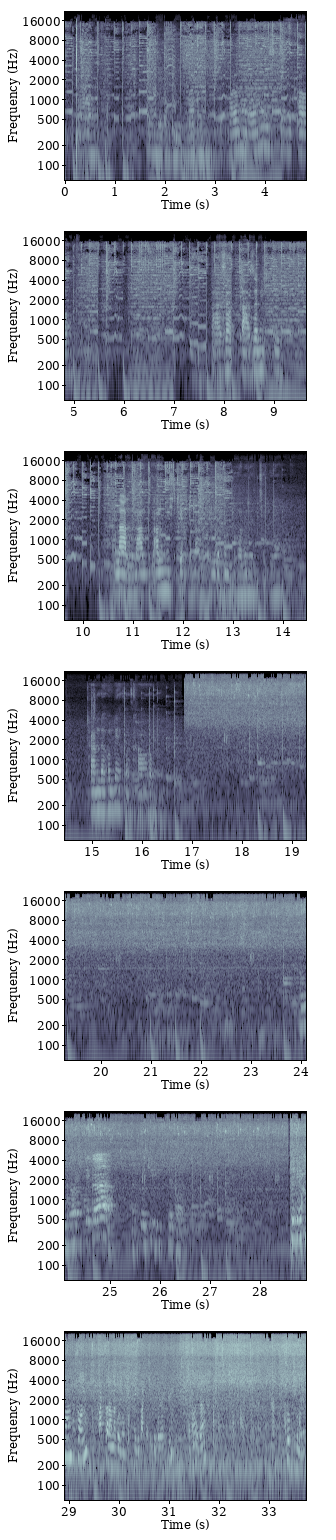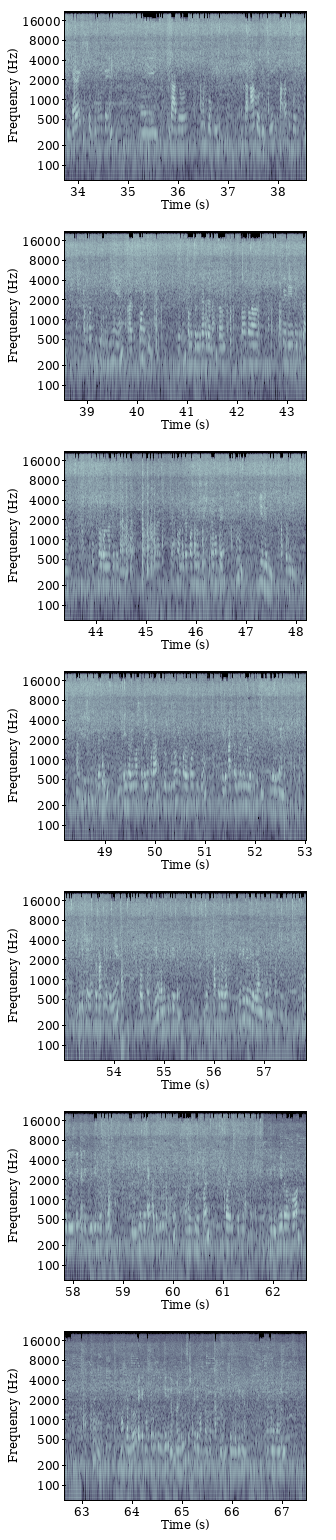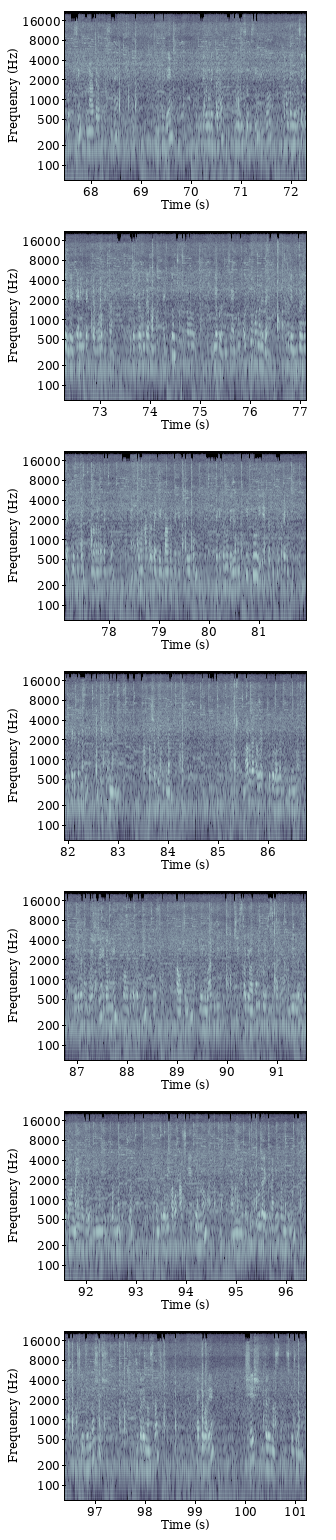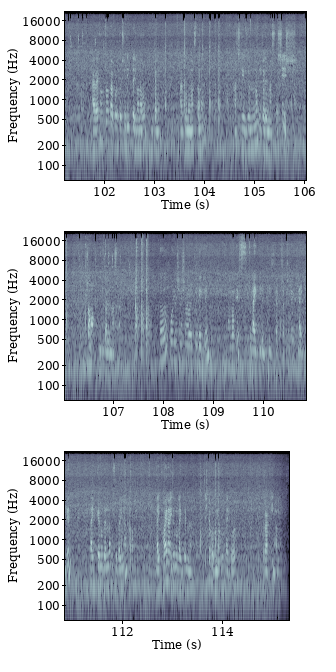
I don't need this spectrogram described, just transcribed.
গরমে গরমে মিষ্টি আলু খাওয়া। তাজা তাজা মিষ্টি। লাল লাল লাল মিষ্টি আলু লাল এরকম বেরোচ্ছে ধোয়া ঠান্ডা হলে এখন খাওয়া হবে। এখন পাস্তা রান্না করব। এই যে পাস্তা সিদ্ধ করে রাখছি। এখন এটা ভ্যারাইটি মধ্যে এই গাজর ফুলকপি একটা আলু দিচ্ছি পাতা তো দিচ্ছি সব কিছুগুলো নিয়ে আর টমেটো দিচ্ছি। দেখুন টমেটো দেখা যায় না, কারণ টমেটো ওকে নিয়ে খেতে চায় না রান্না খেতে চায় এখন এটা কষানো শেষ, এটার মধ্যে দিয়ে দেবেন পাস্তা দিয়ে আর বিদেশে কিন্তু দেখেন এইভাবে মশলা দিয়ে করা সবজিগুলো পরে পর দিব এই যে পাস্তাগুলো আমরা দিতেছি, এভাবে দেয় না। বিদেশে একটা বাটির মধ্যে নিয়ে টস দিয়ে আমি খেয়ে ফেলেন পাস্তাটা আবার সেকেন্ড টাইম রান্না করলাম এখন এই প্যাকেট দিয়ে দিল যেহেতু এক হাতে দিয়ে পাঠাতে এখন একটু ওয়েট করেন পরে এই যে দিয়ে দেওয়ার পর মশলাগুলো প্যাকেট মশলাগুলো দিয়ে দিলাম মানে রুটির সাথে যে মশলাগুলো থাকে, সেগুলো দিয়ে দিলাম। এখন এটা আমি করতেছি নাড়াচাড়া করতেছি হ্যাঁ? এটার মধ্যে একটা নুডলস দিচ্ছি একদম, এখন নুডলসের যে ফ্যামিলি প্যাকটা বড় প্যাকটা প্যাকটা কিন্তু এখন একদম ছোটো ছোটো ইয়ে করে দিচ্ছে একদম অল্প পরিমাণে দেয়। ছোটো যে ভিতরে যে প্যাকগুলো থাকে, আলাদা আলাদা প্যাকগুলো একদম আটটা প্যাকেট বারোটা প্যাকেট এরকম প্যাকেটের মধ্যে দিলাম। একটু এই যে একটা ছোট্ট প্যাকেট এই প্যাকেটটা দিচ্ছি একটু নিয়ে আপনার সাথে দিলাম। ভালো দেখা যায় খেতে ভালো লাগবে জন্য। যে দেখুন এটা আমি টমেটো কেটে খাওয়ার সময়। যদি চিজ থাকে আমার পনির থাকে আপনি দিয়ে দেবেন যেটা আমার নাই হবে আমি আমি খাব। আজকের জন্য মানে এটা যেহেতু রোজার একদিন আগে রান্না করলাম। আজকের জন্য শেষ। বিকালের নাস্তা। একেবারে শেষ বিকালের নাস্তা আজকের জন্য। আর এখন তো তারপর তো ইত্যাদি বানাবো বিকালে। আর কোনো নাস্তা নেই। আজকের জন্য বিকালের নাস্তা শেষ। সমাপ্তি বিকালের নাস্তা। তো পরিবেশের সময় একটু দেখবেন। হাফেজ। লাইক দিবেন প্লিজ দেখার সাথে সাথে। লাইক দিবেন। লাইক কেন দেন না বুঝতে পারি না। লাইক হয় না, এই জন্য লাইক দেন না। চেষ্টা করবেন লাইক দেওয়ার। রাখি, আল্লাহ।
